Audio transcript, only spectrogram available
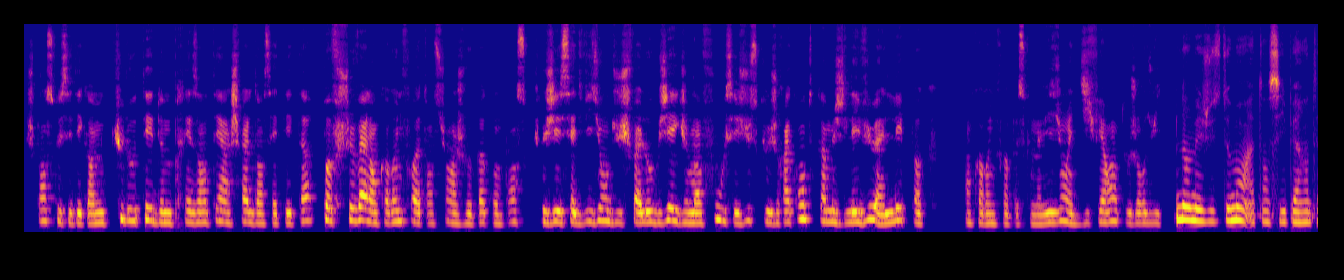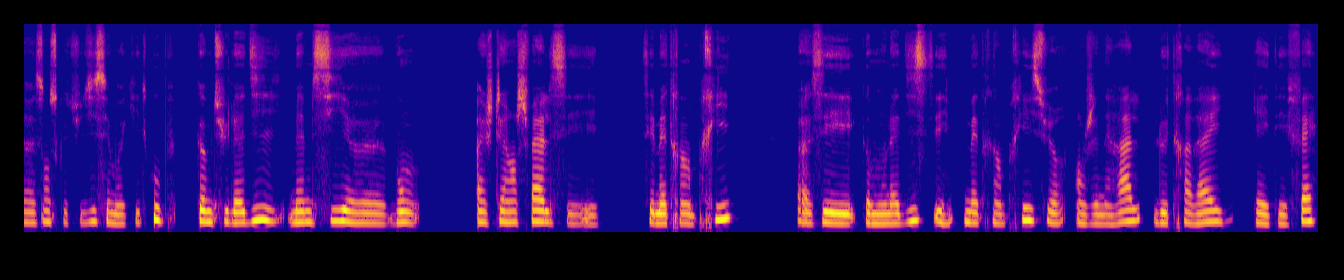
je pense que c'était quand même culotté de me présenter un cheval dans cet état. Pauvre cheval, encore une fois, attention, hein, je veux pas qu'on pense que j'ai cette vision du cheval objet et que je m'en fous, c'est juste que je raconte comme je l'ai vu à l'époque encore une fois, parce que ma vision est différente aujourd'hui. Non, mais justement, attends, c'est hyper intéressant ce que tu dis, c'est moi qui te coupe. Comme tu l'as dit, même si, euh, bon, acheter un cheval, c'est mettre un prix. c'est comme on l'a dit, c'est mettre un prix sur en général le travail qui a été fait,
